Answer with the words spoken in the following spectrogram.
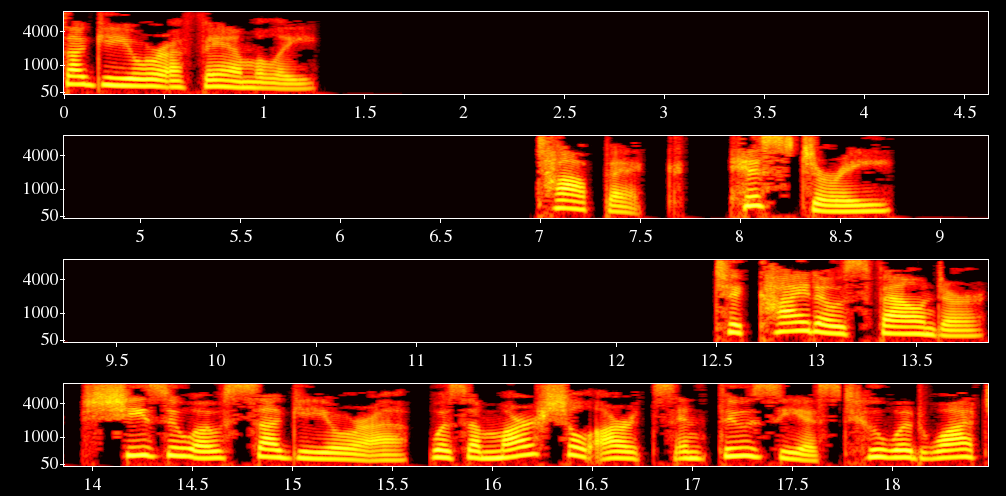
Sugiura family. History. Tokaido's founder, Shizuo Sugiura, was a martial arts enthusiast who would watch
